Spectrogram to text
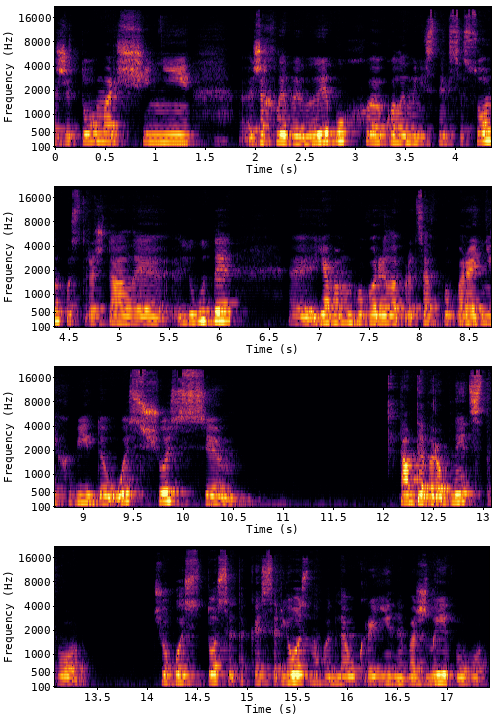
Житомирщині, жахливий вибух, коли мені снився сон, постраждали люди. Я вам говорила про це в попередніх відео. Ось щось там, де виробництво чогось досить таке серйозного для України, важливого,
